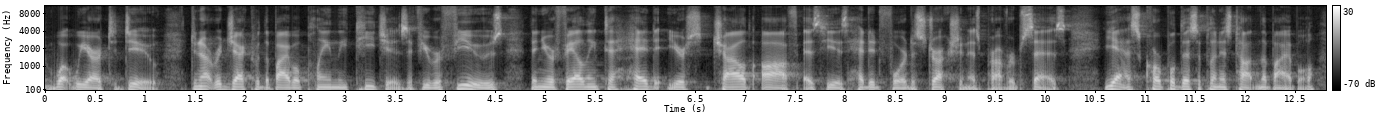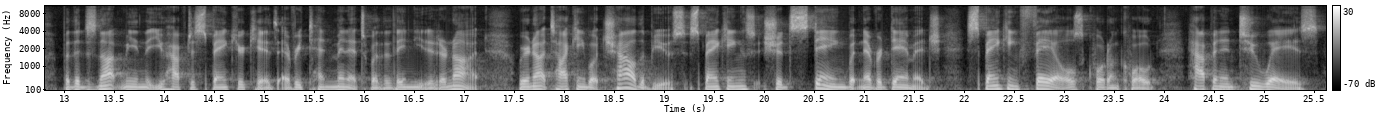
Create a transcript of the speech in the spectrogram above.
what we are to do. Do not reject what the Bible plainly teaches. If you refuse, then you are failing to head your child off as he is headed for destruction, as Proverbs says. Yes, corporal discipline is taught in the Bible, but that does not mean that you have to spank your kids every 10 minutes, whether they need it or not. We are not talking about child abuse. Spankings should sting but never damage. Spanking fails, quote unquote, happen in two ways.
